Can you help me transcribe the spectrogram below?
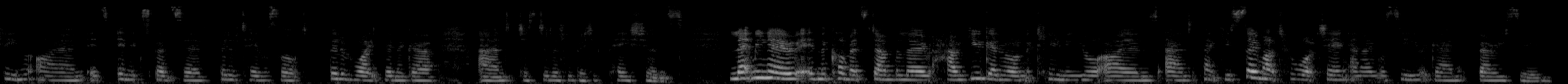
clean your iron. It's inexpensive, bit of table salt, bit of white vinegar and just a little bit of patience. Let me know in the comments down below how you get on cleaning your irons and thank you so much for watching and I will see you again very soon.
